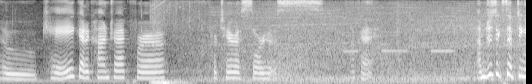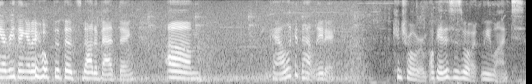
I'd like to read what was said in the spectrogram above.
Okay, got a contract for for Pterosaurus. Okay. I'm just accepting everything, and I hope that that's not a bad thing. Um, okay, I'll look at that later. Control room. Okay, this is what we want.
